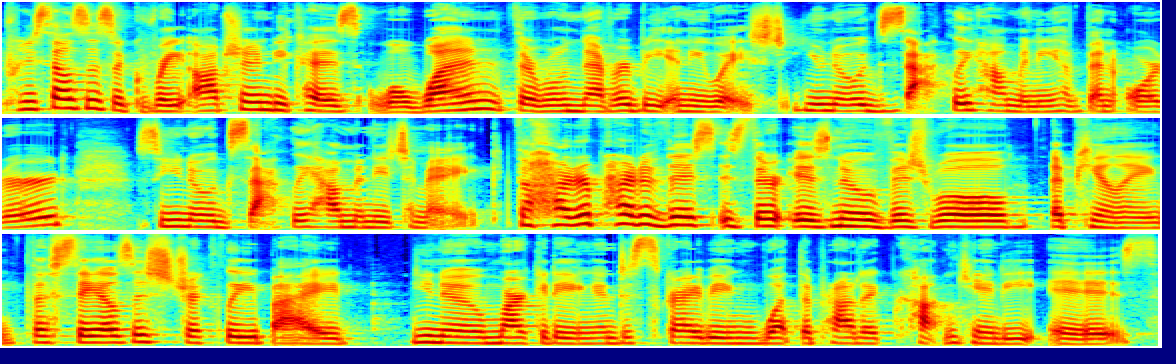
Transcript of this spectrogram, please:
Pre-sales is a great option because well one there will never be any waste. You know exactly how many have been ordered so you know exactly how many to make. The harder part of this is there is no visual appealing. The sales is strictly by you know, marketing and describing what the product cotton candy is.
